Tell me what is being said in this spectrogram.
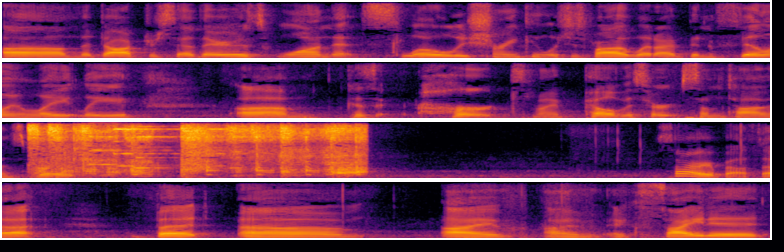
Um, the doctor said there is one that's slowly shrinking, which is probably what I've been feeling lately because um, it hurts. My pelvis hurts sometimes, but sorry about that. But um, I'm I'm excited.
